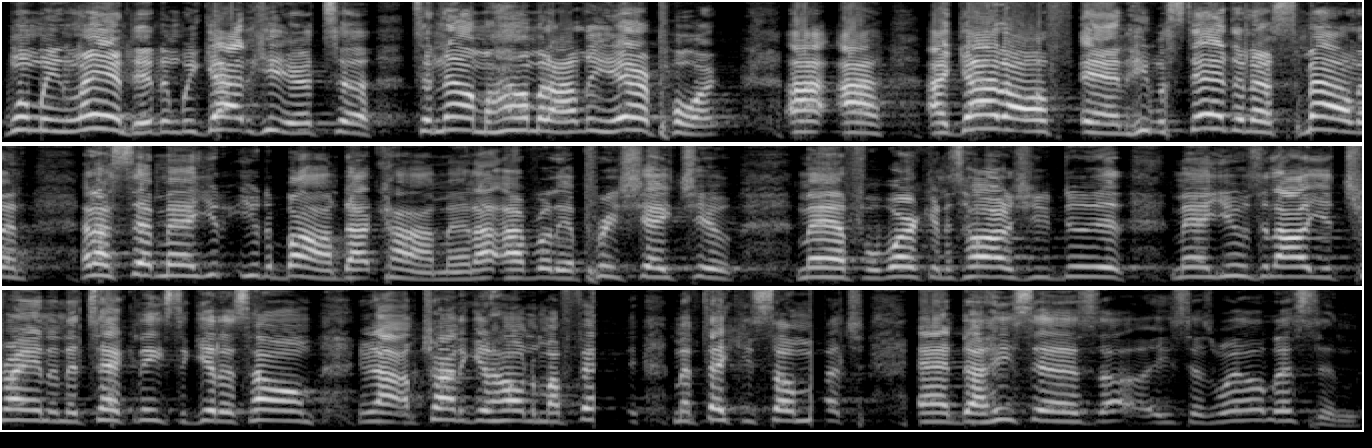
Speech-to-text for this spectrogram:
when we landed and we got here to, to now Muhammad Ali Airport, I, I, I got off and he was standing there smiling. And I said, Man, you, you the bomb.com, man. I, I really appreciate you, man, for working as hard as you do it, man, using all your training and techniques to get us home. You know, I'm trying to get home to my family. Man, thank you so much. And uh, he says, uh, he says, Well, listen,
